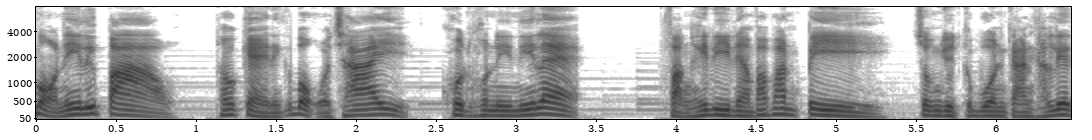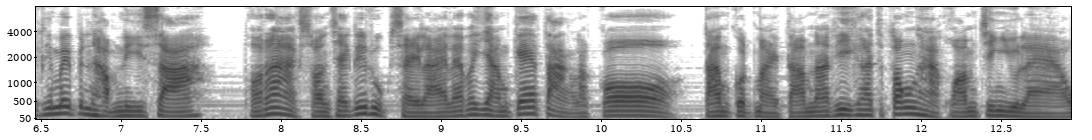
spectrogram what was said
หมอนี่หรือเปล่า เท่าแก่นี่ก็บอกว่าใช่ คนคนนี้นี่แหละฟังให้ดีนะพระพันปี จงหยุดกระบวนการคัดเลือกที่ไม่เป็นธรรมนี้ซะเพราะถ้าหากซอนแช็กได้ถูกใส่ร้ายและพยายามแก้ต่างแล้วก็ ตามกฎหมายตามหน้าที่ข้าจะต้องหาความจริงอยู่แล้ว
